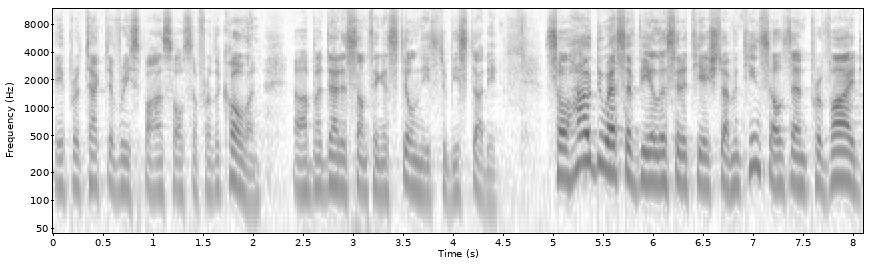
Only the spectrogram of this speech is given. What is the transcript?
a protective response also for the colon. Uh, but that is something that still needs to be studied. So how do SFB elicited Th17 cells then provide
